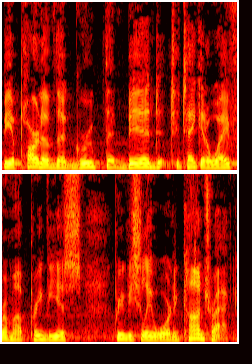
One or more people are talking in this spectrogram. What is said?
be a part of the group that bid to take it away from a previous previously awarded contract.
